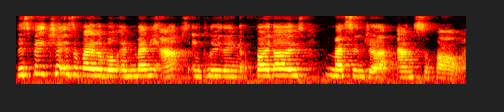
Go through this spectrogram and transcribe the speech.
This feature is available in many apps, including Photos, Messenger, and Safari.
